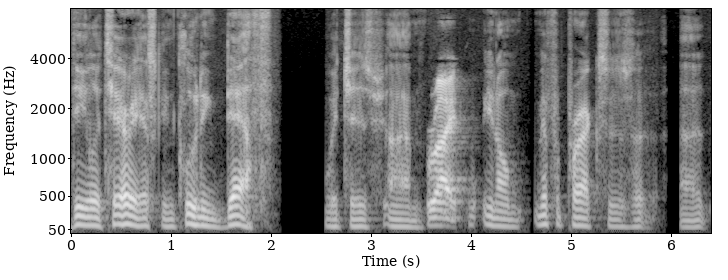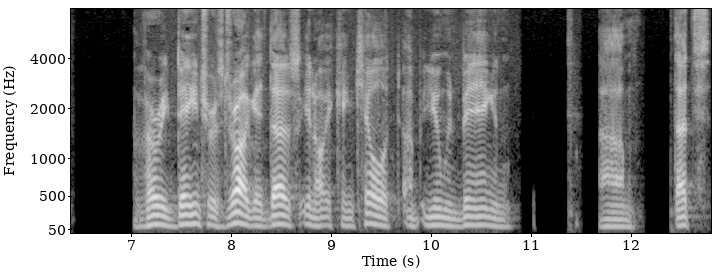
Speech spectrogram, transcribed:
deleterious, including death, which is um, right. You know, Mifeprex is a, very dangerous drug. It does, you know, it can kill a, a human being, and um, that's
